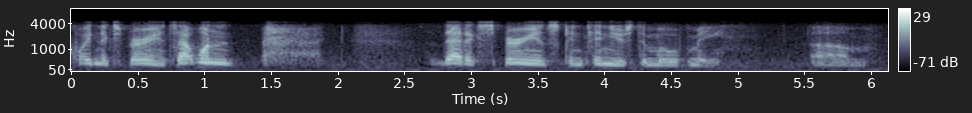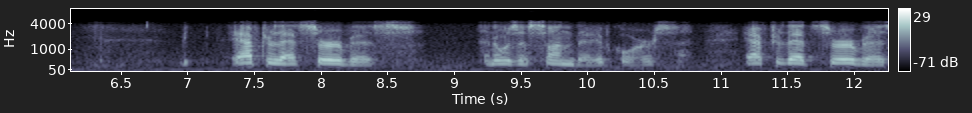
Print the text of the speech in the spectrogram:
quite an experience. That one, that experience continues to move me. Um, after that service, and it was a Sunday, of course. After that service,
